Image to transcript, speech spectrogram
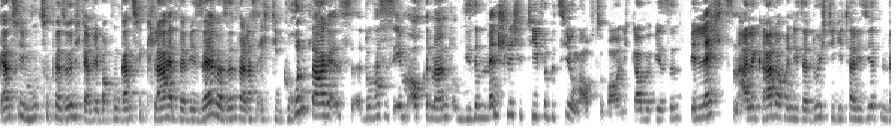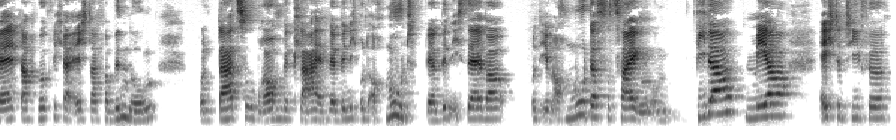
ganz viel Mut zur Persönlichkeit. Wir brauchen ganz viel Klarheit, wer wir selber sind, weil das echt die Grundlage ist. Du hast es eben auch genannt, um diese menschliche tiefe Beziehung aufzubauen. Ich glaube, wir sind, wir lechzen alle gerade auch in dieser durchdigitalisierten Welt nach wirklicher, echter Verbindung. Und dazu brauchen wir Klarheit. Wer bin ich? Und auch Mut. Wer bin ich selber? Und eben auch Mut, das zu zeigen, um wieder mehr echte, tiefe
